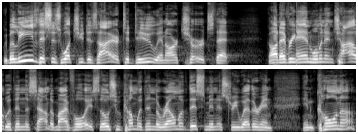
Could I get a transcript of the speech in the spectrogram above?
We believe this is what you desire to do in our church, that God, every man, woman, and child within the sound of my voice, those who come within the realm of this ministry, whether in, in Kona,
